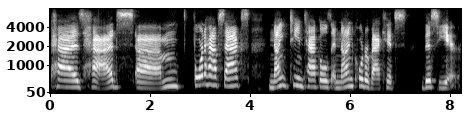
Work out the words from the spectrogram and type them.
has had um, four and a half sacks, 19 tackles, and nine quarterback hits this year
